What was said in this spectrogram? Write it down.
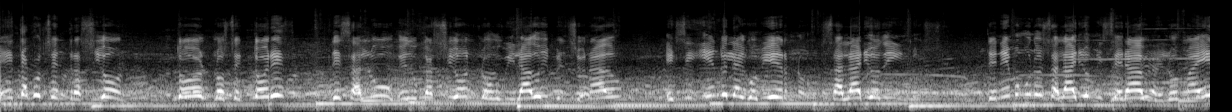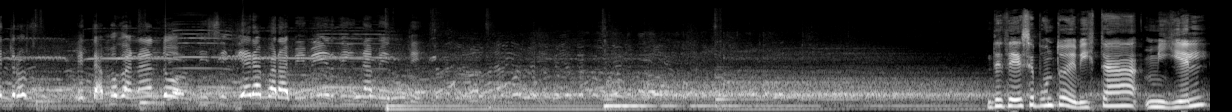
en esta concentración, los sectores de salud, educación, los jubilados y pensionados, exigiéndole al gobierno salarios dignos. Tenemos unos salarios miserables, los maestros estamos ganando ni siquiera para vivir dignamente. Desde ese punto de vista, Miguel,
